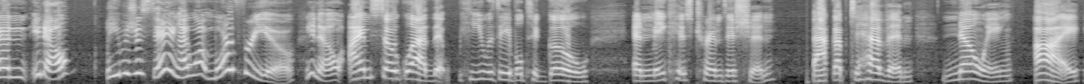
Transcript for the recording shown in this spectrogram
And you know he was just saying i want more for you. You know i'm so glad that he was able to go and make his transition back up to heaven knowing I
